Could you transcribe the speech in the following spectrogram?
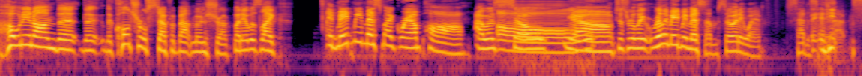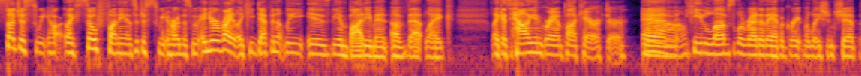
hone in on the the the cultural stuff about Moonstruck, but it was like it made me miss my grandpa. I was so yeah, just really really made me miss him. So anyway, just had to say and he, that. Such a sweetheart, like so funny and such a sweetheart in this movie. And you're right, like he definitely is the embodiment of that like like Italian grandpa character and yeah. he loves Loretta. They have a great relationship.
